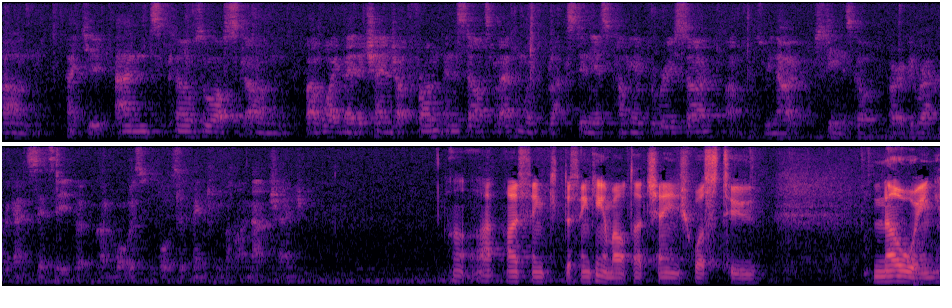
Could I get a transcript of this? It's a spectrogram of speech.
Um, thank you. And can I also ask um, about why you made a change up front in the starting 11 with Blackstenius coming in for Russo? Um, as we know, Stina's got a very good record against City, but kind of what was, what was the thinking behind that change? I, I think the thinking about that change was to knowing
